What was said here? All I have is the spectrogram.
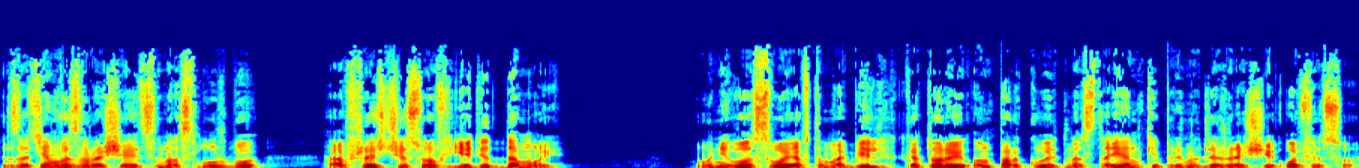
Затем возвращается на службу, а в шесть часов едет домой. У него свой автомобиль, который он паркует на стоянке, принадлежащей офису.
